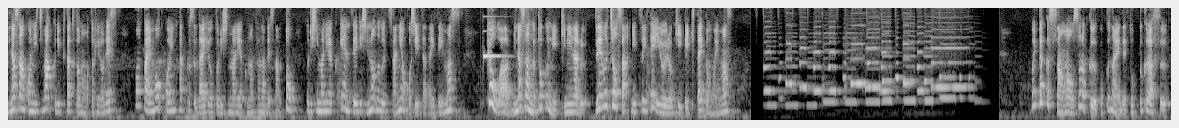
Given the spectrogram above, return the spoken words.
皆さんこんにちは。クリプタクトの本博です。今回もコインタックス代表取締役の田辺さんと取締役兼税理士の野口さんにお越しいただいています。今日は皆さんが特に気になる税務調査についていろいろ聞いていきたいと思います。コインタックスさんはおそらく国内でトップクラス、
